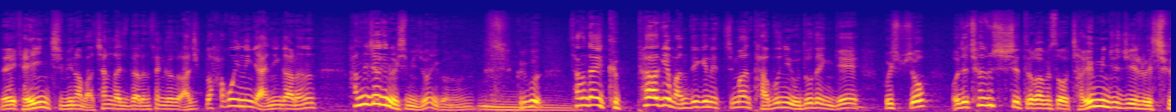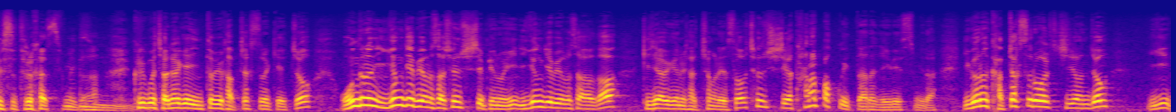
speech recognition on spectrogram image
내 개인 집이나 마찬가지다라는 생각을 아직도 하고 있는 게 아닌가라는 합리적인 의심이죠, 이거는. 그리고 상당히 급하게 만들긴 했지만 다분히 의도된 게 보십시오. 어제 최순실 씨 들어가면서 자유민주주의를 외치면서 들어갔습니다. 그리고 저녁에 인터뷰 갑작스럽게 했죠. 오늘은 이경재 변호사, 최순실 씨 변호인 이경재 변호사가 기자회견을 자청을 해서 최순실 씨가 탄압받고 있다는 얘기를 했습니다. 이거는 갑작스러울지언정 이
